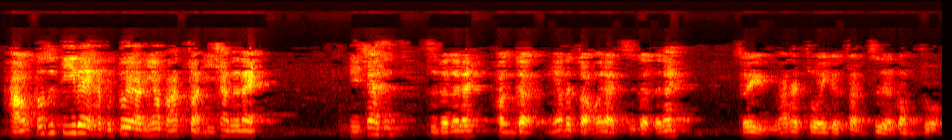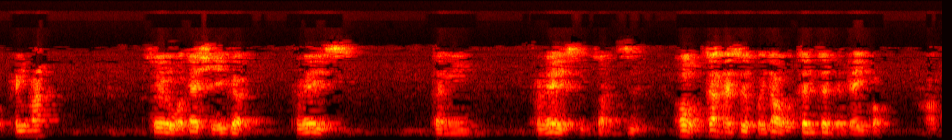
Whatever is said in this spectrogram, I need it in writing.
好，都是第一类还不对啊，你要把它转一下，对不对？你现在是直的，对不对？横的，你要再转回来直的，对不对？所以我要再做一个转字的动作，可以吗？所以我再写一个 place 等于 place 转字，哦，这样才是回到我真正的 label。好，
